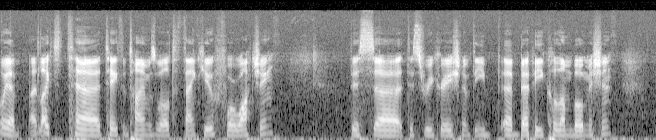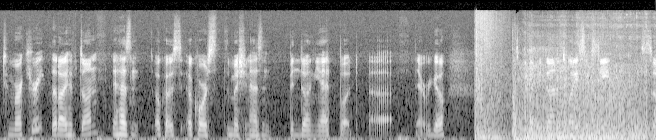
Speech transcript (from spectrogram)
Oh yeah, I'd like to uh, take the time as well to thank you for watching this uh, this recreation of the uh, Bepi Colombo mission to Mercury that I have done. It hasn't, of course, of course the mission hasn't been done yet, but uh, there we go. It's going to be done in 2016. So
